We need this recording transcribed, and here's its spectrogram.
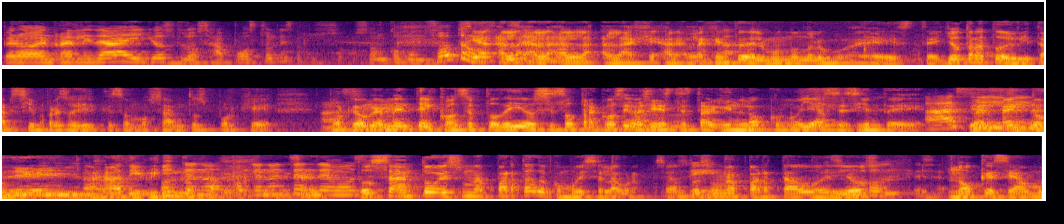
Pero en realidad ellos, los apóstoles, pues son como nosotros. a, la, gente del mundo no lo, este, yo trato de evitar siempre eso decir que somos santos porque, ah, porque obviamente el concepto de ellos es otra cosa y va a decir este está bien loco, ¿no? Ya se siente ah, perfecto. Divino. Ajá, divino. Porque no, entendemos. Entonces, santo es un apartado, como dice Laura. Santo es un apartado de Dios, no que seamos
